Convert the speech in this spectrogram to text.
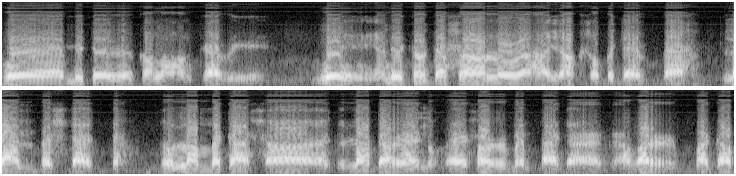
voi miten kalaan kävi. Niin, ja nyt on tässä ollut vähän jakso pitempää lämpöstä, että tuolla metässä kyllä tarennut, ei sormenpäitä varpaita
